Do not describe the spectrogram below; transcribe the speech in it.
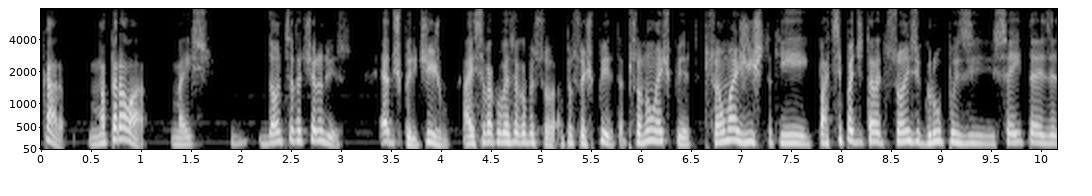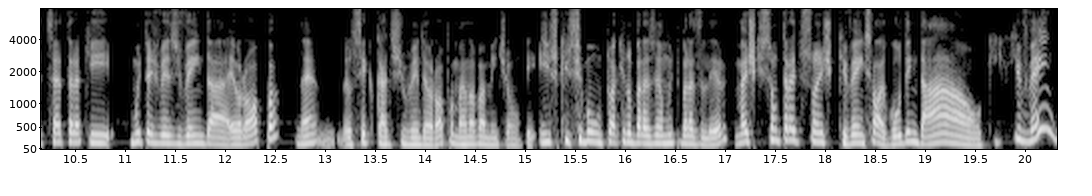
cara, mas pera lá, mas de onde você tá tirando isso? É do espiritismo? Aí você vai conversar com a pessoa. A pessoa é espírita? A pessoa não é espírita. A pessoa é um magista que participa de tradições e grupos e seitas, etc., que muitas vezes vem da Europa, né? Eu sei que o kardechismo vem da Europa, mas novamente, é um... isso que se montou aqui no Brasil é muito brasileiro, mas que são tradições que vêm, sei lá, Golden Dawn, que, que vem,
